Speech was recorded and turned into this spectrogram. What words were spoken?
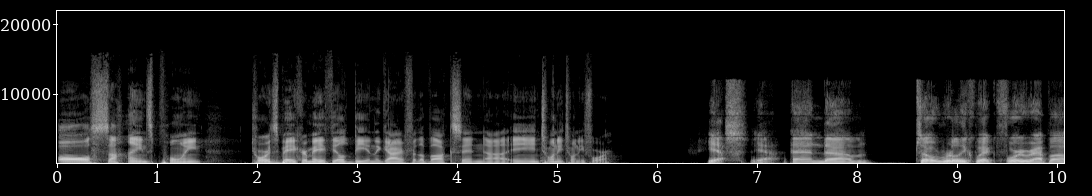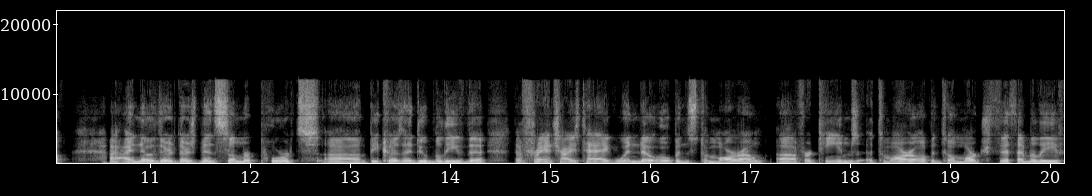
all signs point towards Baker Mayfield being the guy for the Bucks in uh, in 2024. Yes, yeah, and um, so really quick before we wrap up, I, I know there there's been some reports uh, because I do believe the the franchise tag window opens tomorrow uh, for teams uh, tomorrow up until March 5th, I believe.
